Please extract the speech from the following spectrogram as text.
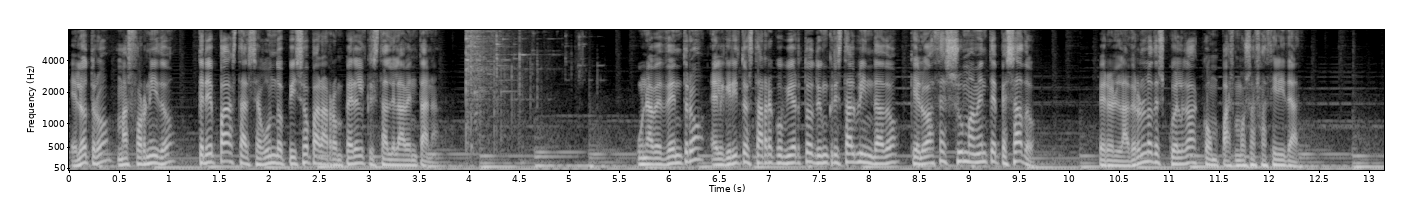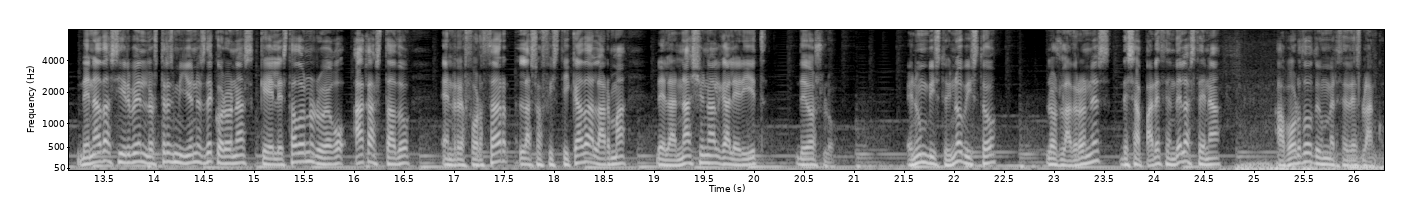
El otro, más fornido, trepa hasta el segundo piso para romper el cristal de la ventana. Una vez dentro, el grito está recubierto de un cristal blindado que lo hace sumamente pesado, pero el ladrón lo descuelga con pasmosa facilidad. De nada sirven los 3 millones de coronas que el Estado noruego ha gastado en reforzar la sofisticada alarma de la National Gallery de Oslo. En un visto y no visto, los ladrones desaparecen de la escena a bordo de un Mercedes blanco.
